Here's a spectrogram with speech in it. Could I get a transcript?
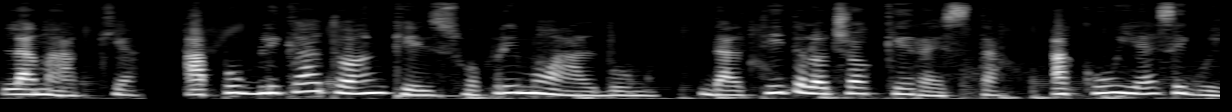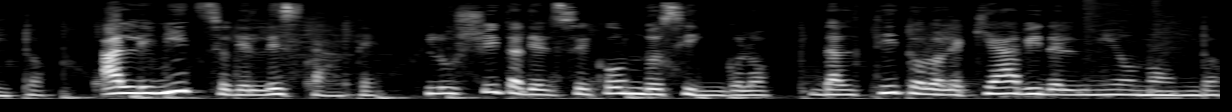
La Macchia, ha pubblicato anche il suo primo album, dal titolo Ciò che resta, a cui è seguito, all'inizio dell'estate, l'uscita del secondo singolo, dal titolo Le chiavi del mio mondo.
